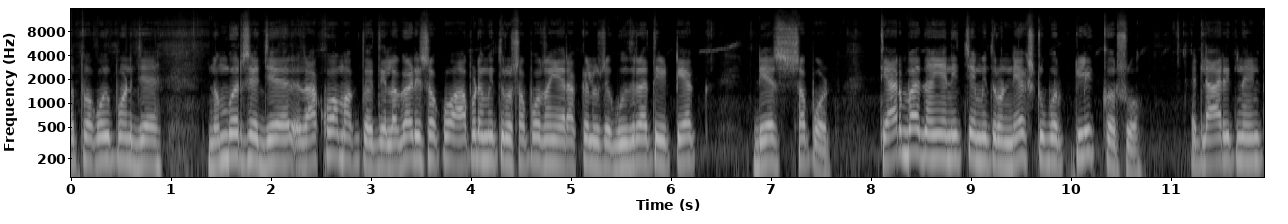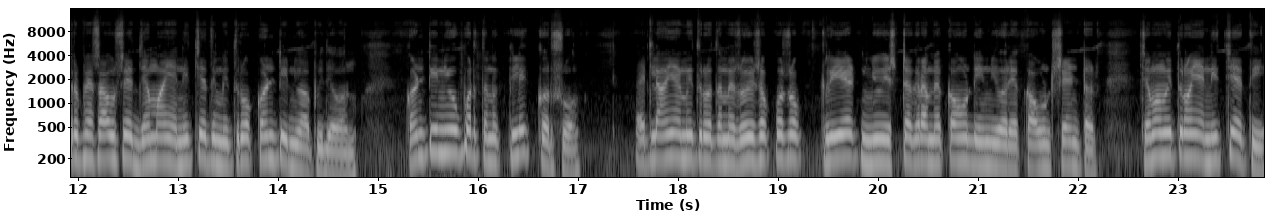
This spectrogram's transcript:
અથવા કોઈ પણ જે નંબર છે જે રાખવા માગતા હોય તે લગાડી શકો. આપણે મિત્રો સપોઝ અહીંયા રાખેલું છે ગુજરાતી ટેક ડેશ સપોર્ટ ત્યારબાદ અહીંયા નીચે મિત્રો નેક્સ્ટ ઉપર ક્લિક કરશો. એટલે આ રીતના ઇન્ટરફેસ આવશે, જેમાં અહીંયા નીચેથી મિત્રો કન્ટિન્યુ આપી દેવાનું. કન્ટિન્યુ ઉપર તમે ક્લિક કરશો. એટલે અહીંયા મિત્રો તમે જોઈ શકો છો create new Instagram account in your account center જેમાં મિત્રો અહીંયા નીચેથી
